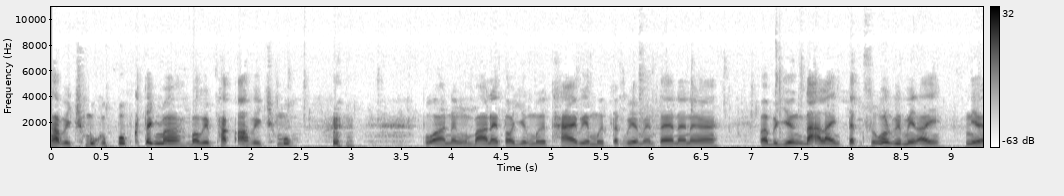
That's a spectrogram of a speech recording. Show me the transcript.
ថាវាឈ្មោះកពុបខ្ទេចមកបើវាផឹកអស់វាឈ្មោះពួកអាហ្នឹងមិនបានទេតយើងមើលថែវាមើលទឹកវាមែនតើហ្នឹងណាបើបើយើងដាក់កន្លែងទឹកស្រួលវាមានអីនេះ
